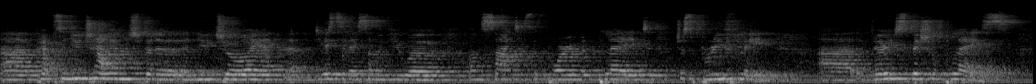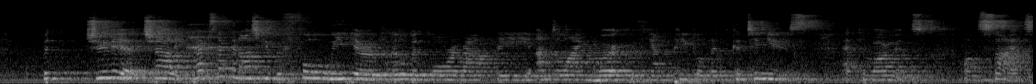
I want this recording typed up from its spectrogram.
uh, perhaps a new challenge, but a, a new joy. And, and yesterday, some of you were on site as the had played, just briefly. A very special place. But Julia, Charlie, perhaps I can ask you before we hear a little bit more about the underlying work with young people that continues at the moment on site.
